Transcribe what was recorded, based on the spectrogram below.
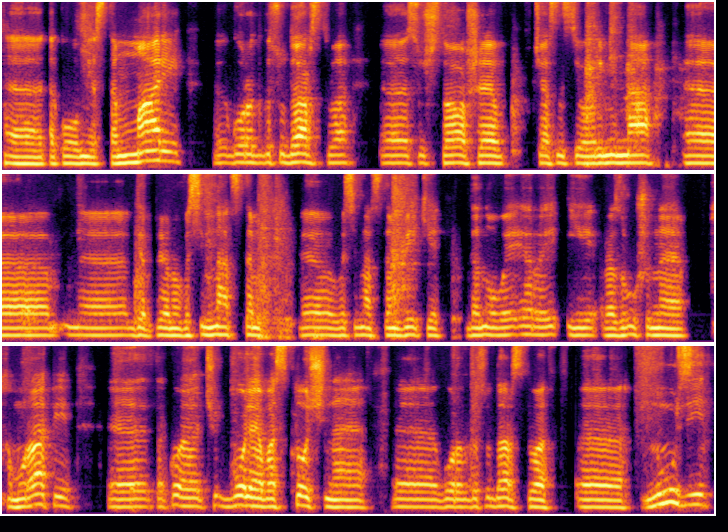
такого места. Мари, э, город-государство, э, существовавшее, в частности, во времена где-то примерно в 18, 18 веке до новой эры и разрушенное Хамурапи, такое чуть более восточное город-государство Нузи,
